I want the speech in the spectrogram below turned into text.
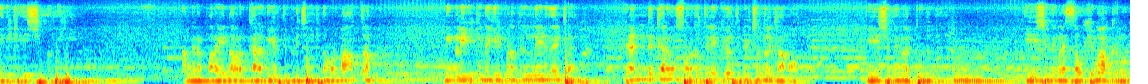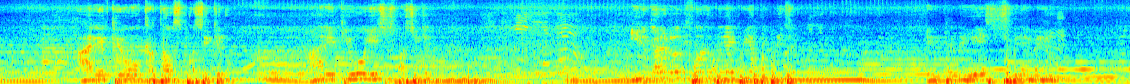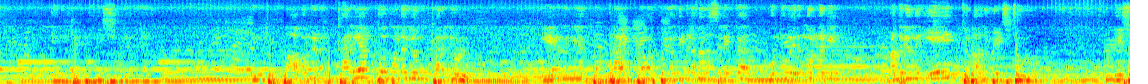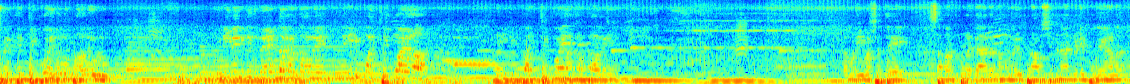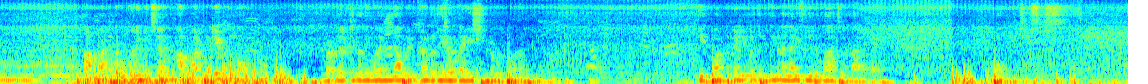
എനിക്ക് യേശു മതി. അങ്ങനെ പറയുന്നവർ കരം ഉയർത്തിപ്പിടിച്ചിരിക്കുന്നവർ മാത്രം നിങ്ങൾ ഇരിക്കുന്ന ഇരിപ്പിടത്തിൽ നിന്ന് എഴുന്നേറ്റ് രണ്ട് കരവും സ്വർഗത്തിലേക്ക് ഉയർത്തിപ്പിടിച്ചു നിൽക്കാമോ? യേശു നിങ്ങളെ തൊടുന്നു യേശു നിങ്ങളെ സൗഖ്യമാക്കുന്നു. ആരെയൊക്കെയോ കർത്താവ് സ്പർശിക്കുന്നു. ആരെയൊക്കെയോ യേശു സ്പർശിക്കുന്നു. ഇരു കരങ്ങളും സ്വർഗത്തിലേക്ക് ഉയർത്തിപ്പിടിച്ചു എനിക്ക് എന്റെ യേശുവിനെ വേണം. എനിക്ക് എന്റെ യേശുവിനെ വേണം. എനിക്ക് പാപം വേണം കരയാൻ തോന്നുന്നുണ്ടെങ്കിൽ ഒന്ന് കരഞ്ഞോളൂ. ഏതെങ്കിലും തെറ്റായ പ്രവർത്തികൾ നിങ്ങളുടെ മനസ്സിലേക്ക് ഒന്ന് വരുന്നുണ്ടെങ്കിൽ അതിനൊന്ന് ഏറ്റു പറഞ്ഞു ഉപേക്ഷിച്ചോളൂ യേശുവെ തെറ്റിപ്പോയതൊന്ന് പറഞ്ഞോളൂ ഇനിയും എനിക്കിത് വേണ്ട കർത്താവേ. എനിക്ക് പറ്റിപ്പോയതാ. എനിക്ക് പറ്റിപ്പോയ കർത്താവേ. നമ്മുടെ ഈ വർഷത്തെ സമർപ്പണക്കാരൻ നമ്മൾ ഒരു പ്രാവശ്യം ഇടാൻ വേണ്ടി പോവുകയാണ്. ആ പാട്ട് നമുക്ക് ഒരുമിച്ച് ആ പാട്ട് കേൾക്കുമ്പോൾ ഇവിടെ നിൽക്കുന്ന നിങ്ങൾ എല്ലാവരും കണ്ണുനീരോടെ യേശുവിനോട് പറഞ്ഞു ഈ പാട്ട് കഴിയുമ്പോഴത്തേക്ക് നിങ്ങളുടെ ലൈഫിൽ ഒരു മാറ്റം ഉണ്ടാകട്ടെ.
